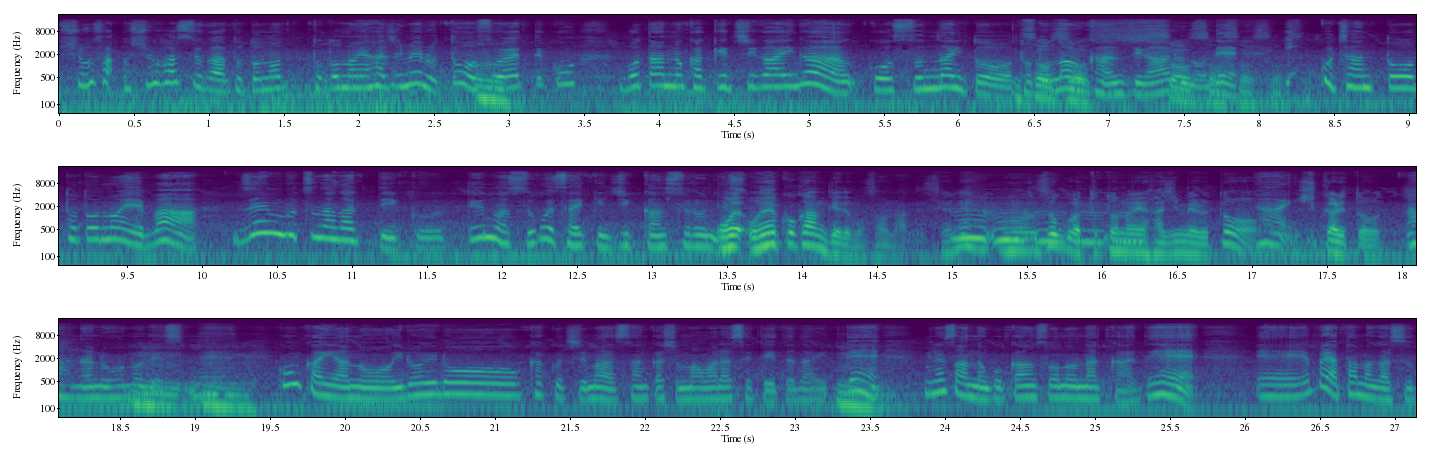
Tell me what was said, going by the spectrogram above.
周波周波数が整整い始めると、うん。そうやってこうボタンの掛け違いがこうすんなりと整う感じがあるので一個ちゃんと整えば全部つながっていくっていうのはすごい最近実感するんです。親子関係でもそうなんですよね、うんうんうんうん。うんそこが整え始めると、はい。しっかりと、あなるほどですね、うんうん。今回あのいろいろ各地、まあ、3カ所回らせていただいて、うん。皆さんのご感想の中で、えーやっぱり頭がすっ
